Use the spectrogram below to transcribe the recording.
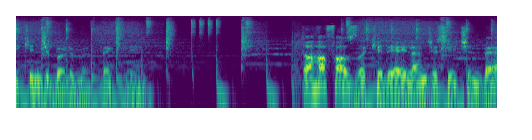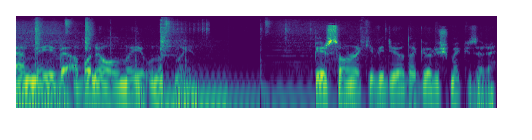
ikinci bölümü bekleyin. Daha fazla kedi eğlencesi için beğenmeyi ve abone olmayı unutmayın. Bir sonraki videoda görüşmek üzere.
